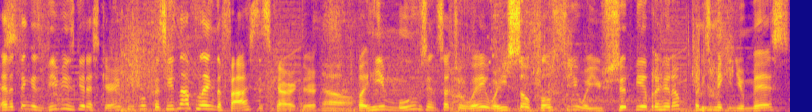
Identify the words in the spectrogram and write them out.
And the thing is, Vivi's good at scaring people because he's not playing the fastest character. No. But he moves in such a way where he's so close to you where you should be able to hit him, but he's making you miss.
